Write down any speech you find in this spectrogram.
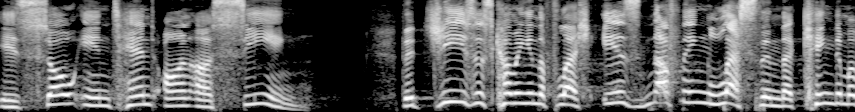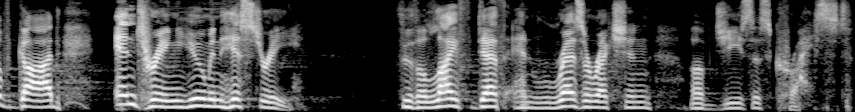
is so intent on us seeing that Jesus coming in the flesh is nothing less than the kingdom of God entering human history through the life, death, and resurrection of Jesus Christ.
